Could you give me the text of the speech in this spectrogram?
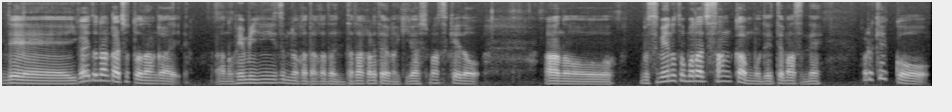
で意外となんかちょっとなんかあのフェミニズムの方々に叩かれたような気がしますけどあの娘の友達3巻も出てますね。これ結構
